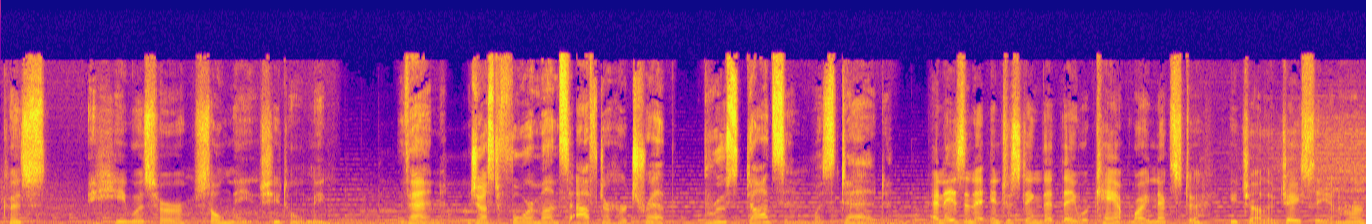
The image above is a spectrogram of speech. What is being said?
because he was her soulmate, she told me. Then, just four months after her trip, Bruce Dodson was dead. And isn't it interesting that they were camped right next to each other, JC and her?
